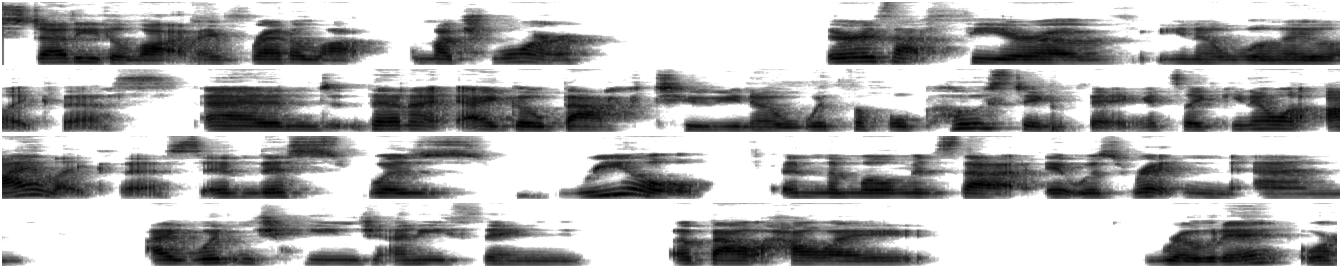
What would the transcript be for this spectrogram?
studied a lot and I've read a lot, much more, there is that fear of, you know, will they like this? And then I, I, go back to, you know, with the whole posting thing, it's like, you know what, I like this. And this was real in the moments that it was written. And I wouldn't change anything about how I wrote it or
